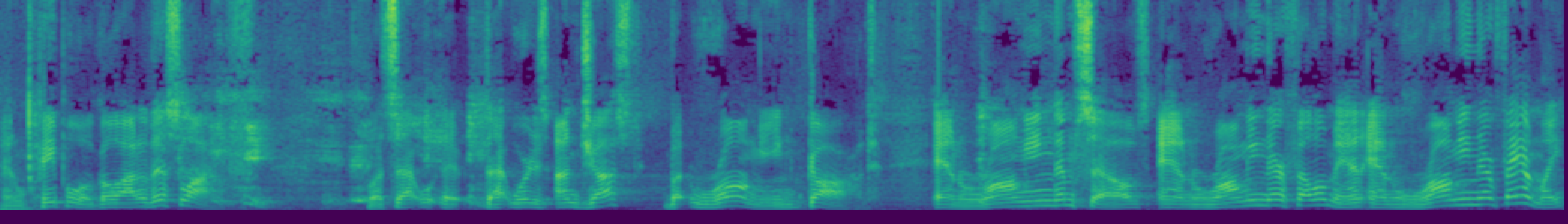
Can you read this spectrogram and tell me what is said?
and people will go out of this life. What's that? Eh, that word is unjust but wronging God and wronging themselves and wronging their fellow men and wronging their family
